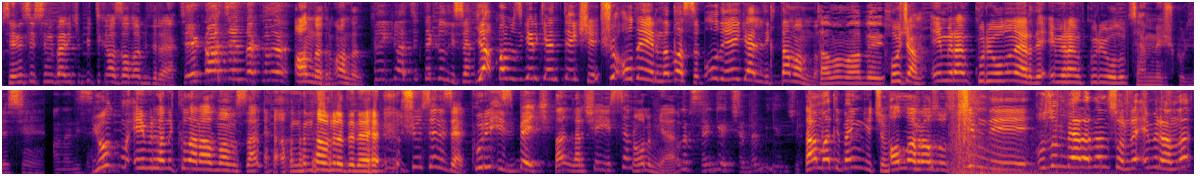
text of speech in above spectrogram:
Senin sesini belki bir tık azalabilir ha. TKS takılı. Anladım anladım. TKS takıldıysa yapmamız gereken tek şey şu oda yerine basıp odaya geldik tamam mı? Tamam abi. Hocam Emirhan Kurioğlu nerede? Emirhan Kurioğlu. Sen meşguldesin. Ananı Yok mu Emirhan'ı klan almamız lan? Ananı avradını. Düşünsenize. Kuri is back. Lan karşıya geçsene oğlum ya. Oğlum sen geçeceksin ben mi geçeceğim? Tamam hadi ben geçiyorum. Allah razı olsun. Şimdi uzun bir aradan sonra Emirhan'la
